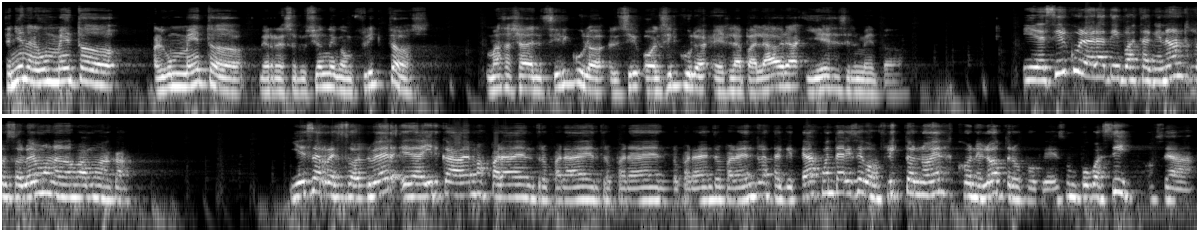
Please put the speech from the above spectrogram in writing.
tenían algún método algún método de resolución de conflictos más allá del círculo, el o el círculo es la palabra y ese es el método. Y el círculo era tipo, hasta que no resolvemos no nos vamos acá. Y ese resolver era ir cada vez más para adentro, para adentro, para adentro, para adentro, para adentro, hasta que te das cuenta que ese conflicto no es con el otro, porque es un poco así. O sea,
